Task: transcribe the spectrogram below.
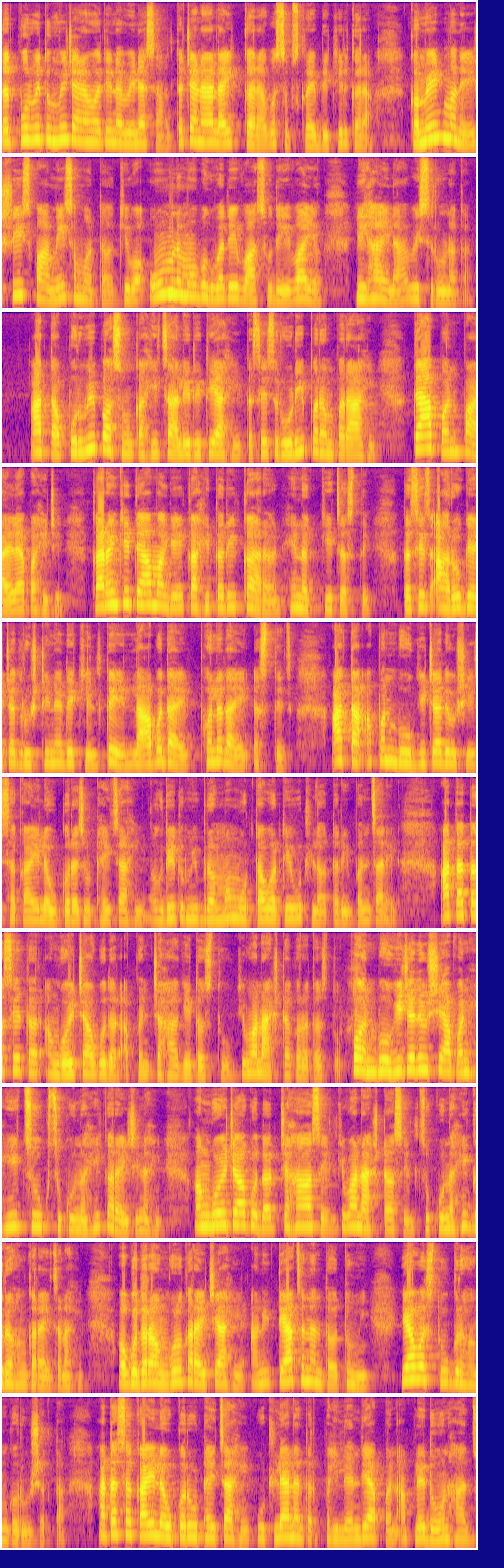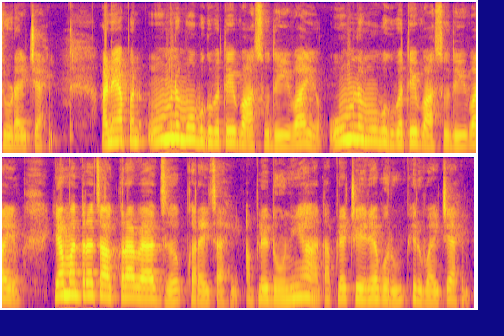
तत्पूर्वी तुम्ही चॅनलवरती नवीन असाल तर चॅनलला लाईक करा व सबस्क्राईब देखील करा. कमेंटमध्ये श्री स्वामी समर्थ किंवा ओम नमो भगवते वासुदेवाय लिहायला विसरू नका. आता पूर्वीपासून काही चालीरीती आहे तसेच रूढी परंपरा आहे त्या आपण पाळल्या पाहिजे. कारण की त्यामागे काहीतरी कारण हे नक्कीच असते. तसेच आरोग्याच्या दृष्टीने देखील ते लाभदायक फलदायक असतेच. आता आपण भोगीच्या दिवशी सकाळी लवकरच उठायचं आहे. अगदी तुम्ही ब्रह्ममुहूर्तावरती उठलं तरी पण चालेल. आता तसे तर आंघोळीच्या अगोदर आपण चहा घेत असतो किंवा नाश्ता करत असतो. पण भोगीच्या दिवशी आपण ही चूक चुकूनही करायची नाही. आंघोळीच्या अगोदर चहा असेल किंवा नाश्ता असेल चुकूनही ग्रहण करायचं नाही. अगोदर आंघोळ करायची आहे आणि त्याच नंतर तुम्ही या वस्तू ग्रहण करू शकता. आता सकाळी लवकर उठायचं आहे. उठल्यानंतर पहिल्यांदा आपण आपले दोन हात जोडायचे आहे. आणि आपण ओम नमो भगवते वासुदेवाय ओम नमो भगवते वासुदेवाय या मंत्राचा अकरा वेळा जप करायचा आहे. आपले दोन्ही हात आपल्या चेहऱ्यावरून फिरवायचे आहे.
